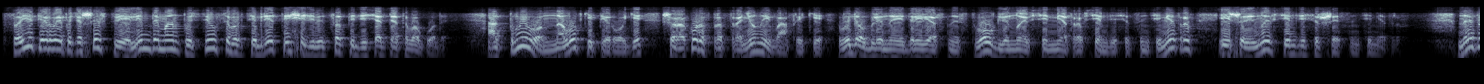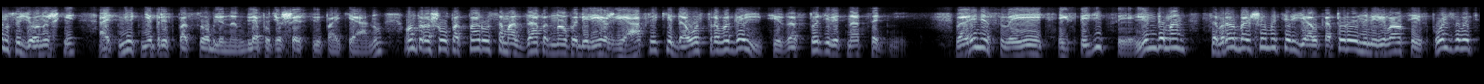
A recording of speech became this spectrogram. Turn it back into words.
В свое первое путешествие Линдеман пустился в октябре 1955 года. Отплыл он на лодке «Пироги», широко распространенной в Африке, выдолбленный древесный ствол длиной в 7 метров 70 сантиметров и шириной в 76 сантиметров. На этом суденышке, отнюдь не приспособленном для путешествий по океану, он прошел под парусом от западного побережья Африки до острова Гаити за 119 дней. Во время своей экспедиции Линдеман собрал большой материал, который намеревался использовать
